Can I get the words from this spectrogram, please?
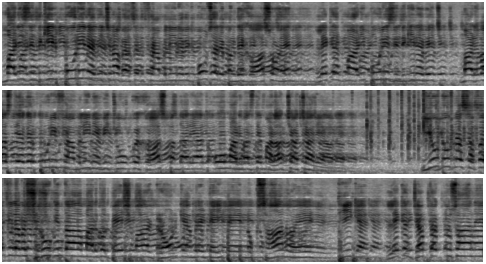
माड़ी ज़िंदगी पूरी ने विच ना वैसे तो फैमिली ने विच बहुत सारे बंदे खास होने लेकिन माड़ी पूरी ज़िंदगी ने विच माड़े वास्ते अगर पूरी फैमिली ने विचों कोई खास बंदा रहा तो वह माड़े वास्ते माड़ा चाचा रहा है यूट्यूब ना सफ़र जिला मैं शुरू किया माड़े को बेशुमार ड्रोन कैमरे टेई पे नुकसान हुए ठीक है लेकिन जब तक तुसा ने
